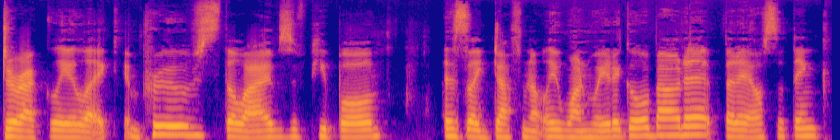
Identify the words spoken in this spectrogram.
directly like improves the lives of people is like definitely one way to go about it. But i also think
